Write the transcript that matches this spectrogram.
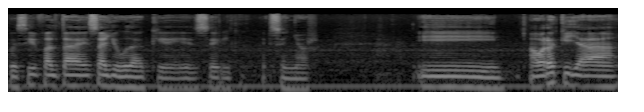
pues sí falta esa ayuda que es el, el Señor. Y ahora que ya,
